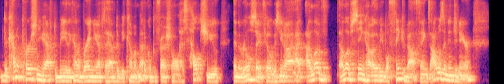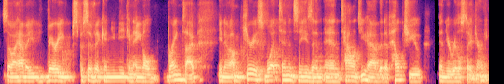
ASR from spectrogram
the kind of person you have to be, the kind of brain you have to have to become a medical professional has helped you in the real estate field. Because you know I, I love I love seeing how other people think about things. I was an engineer. So I have a very specific and unique and anal brain type. You know, I'm curious what tendencies and, and talents you have that have helped you in your real estate journey.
